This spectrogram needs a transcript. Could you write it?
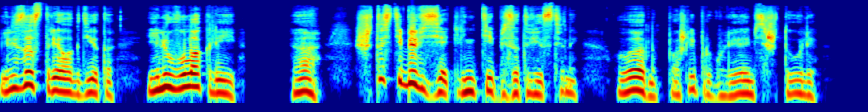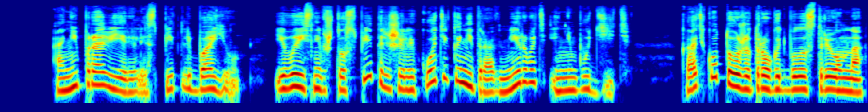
или застряла где-то, или уволокли. А, что с тебя взять, лентей безответственный? Ладно, пошли прогуляемся, что ли. Они проверили, спит ли Баюн и, выяснив, что спит, решили котика не травмировать и не будить. Катьку тоже трогать было стрёмно,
